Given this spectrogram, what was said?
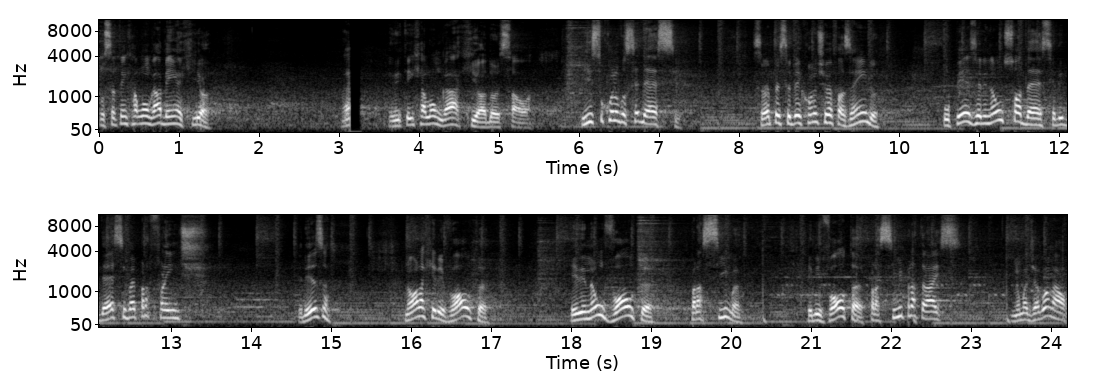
Você tem que alongar bem aqui, ó. Né? Ele tem que alongar aqui, ó, a dorsal. Ó. Isso quando você desce. Você vai perceber que quando estiver fazendo, o peso ele não só desce, ele desce e vai para frente. Beleza? Na hora que ele volta, ele não volta para cima. Ele volta para cima e para trás, numa diagonal.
